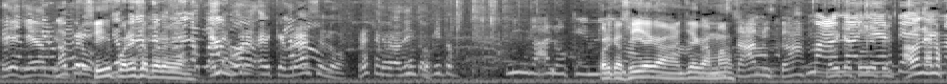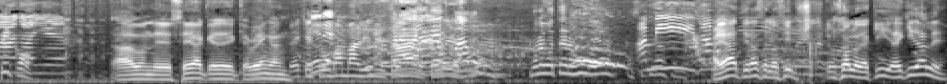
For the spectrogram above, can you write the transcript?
Ella lleva No, pero Sí, por eso, pero... es mejor el quebrárselo. Préstame un poquito. Mira lo que me Porque así llega, llega más. Amistad, amistad. ¿A dónde los pico? A donde sea que, que vengan. Es que todos vamos a alimentar. todo. No le boté el jugo ya. A mí, Allá, tirárselo así, yo solo de aquí, de aquí dale.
